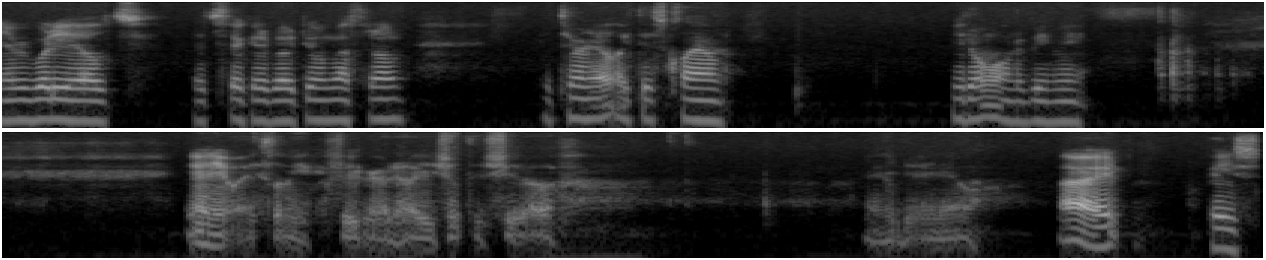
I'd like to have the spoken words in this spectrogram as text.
and everybody else that's thinking about doing methadone will turn out like this clown. You don't want to be me. Anyways, let me figure out how you shut this shit off. Any day now. Alright. Peace.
